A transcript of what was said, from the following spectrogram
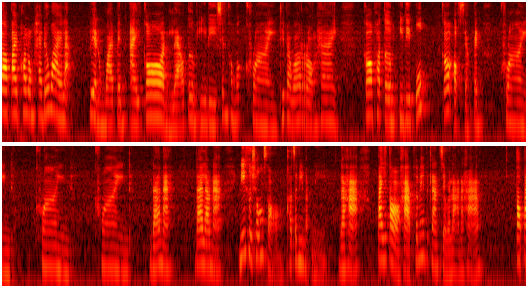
ต่อไปพอลงท้ายด้วย y ล่ะ เปลี่ยน y เป็น i ก้อน แล้วเติม ed เช่นคำว่า cry ที่แปลว่าร้องไห้ ก็พอเติม ed ปุ๊บ ก็ออกเสียงเป็น cried cried cried ได้ไหม ได้แล้วนะ นี่คือช่อง 2 เขาจะมีแบบนี้นะคะ ไปต่อค่ะเพื่อไม่ให้เป็นการเสียเวลานะคะ ต่อไป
